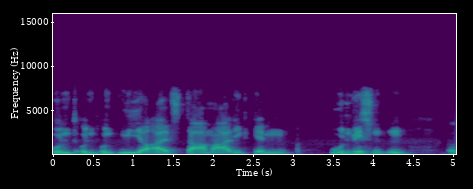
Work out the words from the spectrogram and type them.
Und, und, und mir als damaligem Unwissenden äh,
